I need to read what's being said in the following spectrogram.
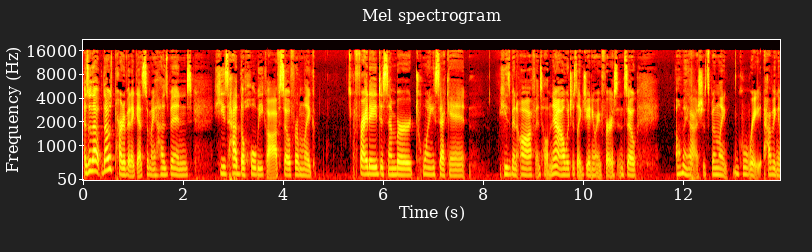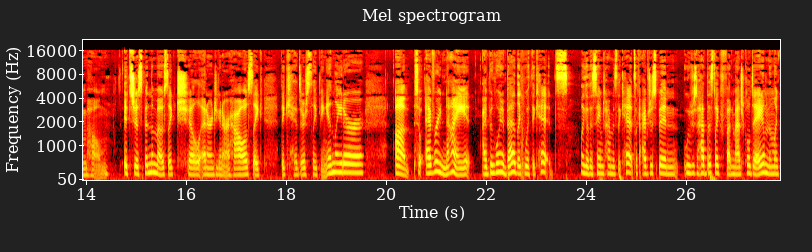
And so that that was part of it, I guess. So my husband, he's had the whole week off. So from like Friday, December 22nd, he's been off until now, which is like January 1st. And so oh my gosh, it's been like great having him home. It's just been the most like chill energy in our house. Like the kids are sleeping in later Um, so every night I've been going to bed like with the kids, like at the same time as the kids. Like I've just been, we've just had this like fun magical day, and then like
